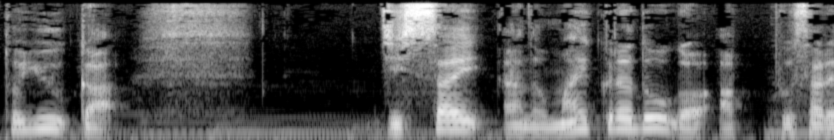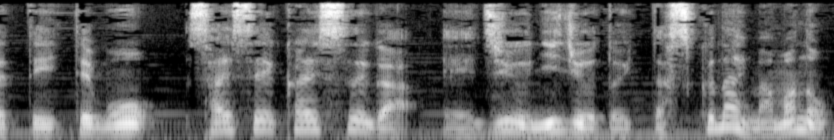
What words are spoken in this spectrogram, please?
というか、実際、あの、マイクラ動画をアップされていても、再生回数が10、20といった少ないままの、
